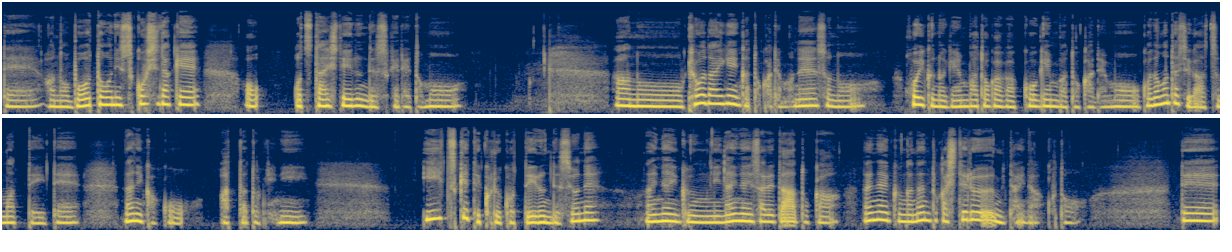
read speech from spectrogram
てあの冒頭に少しだけお伝えしているんですけれどもあの兄弟喧嘩とかでもねその保育の現場とか学校現場とかでも子どもたちが集まっていて何かこうあった時に言いつけてくる子っているんですよね。何々君に何々されたとか何々君が何とかしてるみたいなこと。で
